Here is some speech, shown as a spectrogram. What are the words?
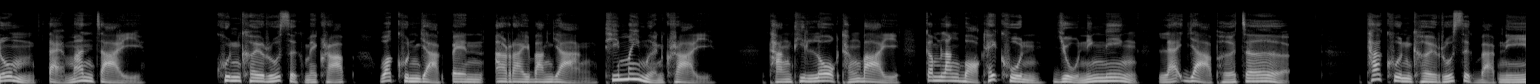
นุ่มแต่มั่นใจ คุณเคยรู้สึกไหมครับ ว่าคุณอยากเป็นอะไรบางอย่างที่ไม่เหมือนใคร ทั้งที่โลกทั้งใบกำลังบอกให้คุณอยู่นิ่ง ๆ และอย่าเพ้อเจ้อถ้าคุณเคยรู้สึกแบบนี้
